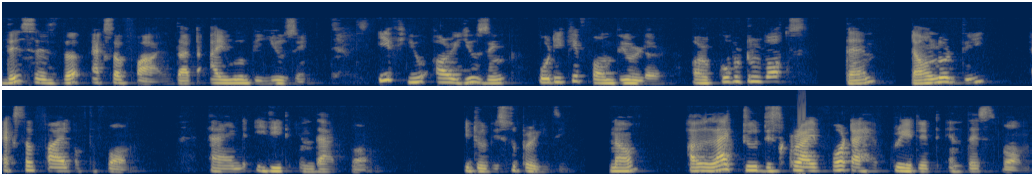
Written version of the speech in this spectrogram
this is the Excel file that I will be using. If you are using ODK form builder or Kobo Toolbox, then download the Excel file of the form and edit in that form. It will be super easy. Now, I would like to describe what I have created in this form.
